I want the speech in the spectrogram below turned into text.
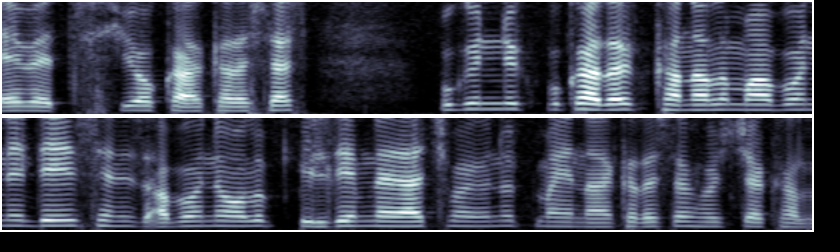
Evet, yok arkadaşlar. Bugünlük bu kadar. Kanalıma abone değilseniz abone olup bildirimleri açmayı unutmayın arkadaşlar. Hoşça kalın.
